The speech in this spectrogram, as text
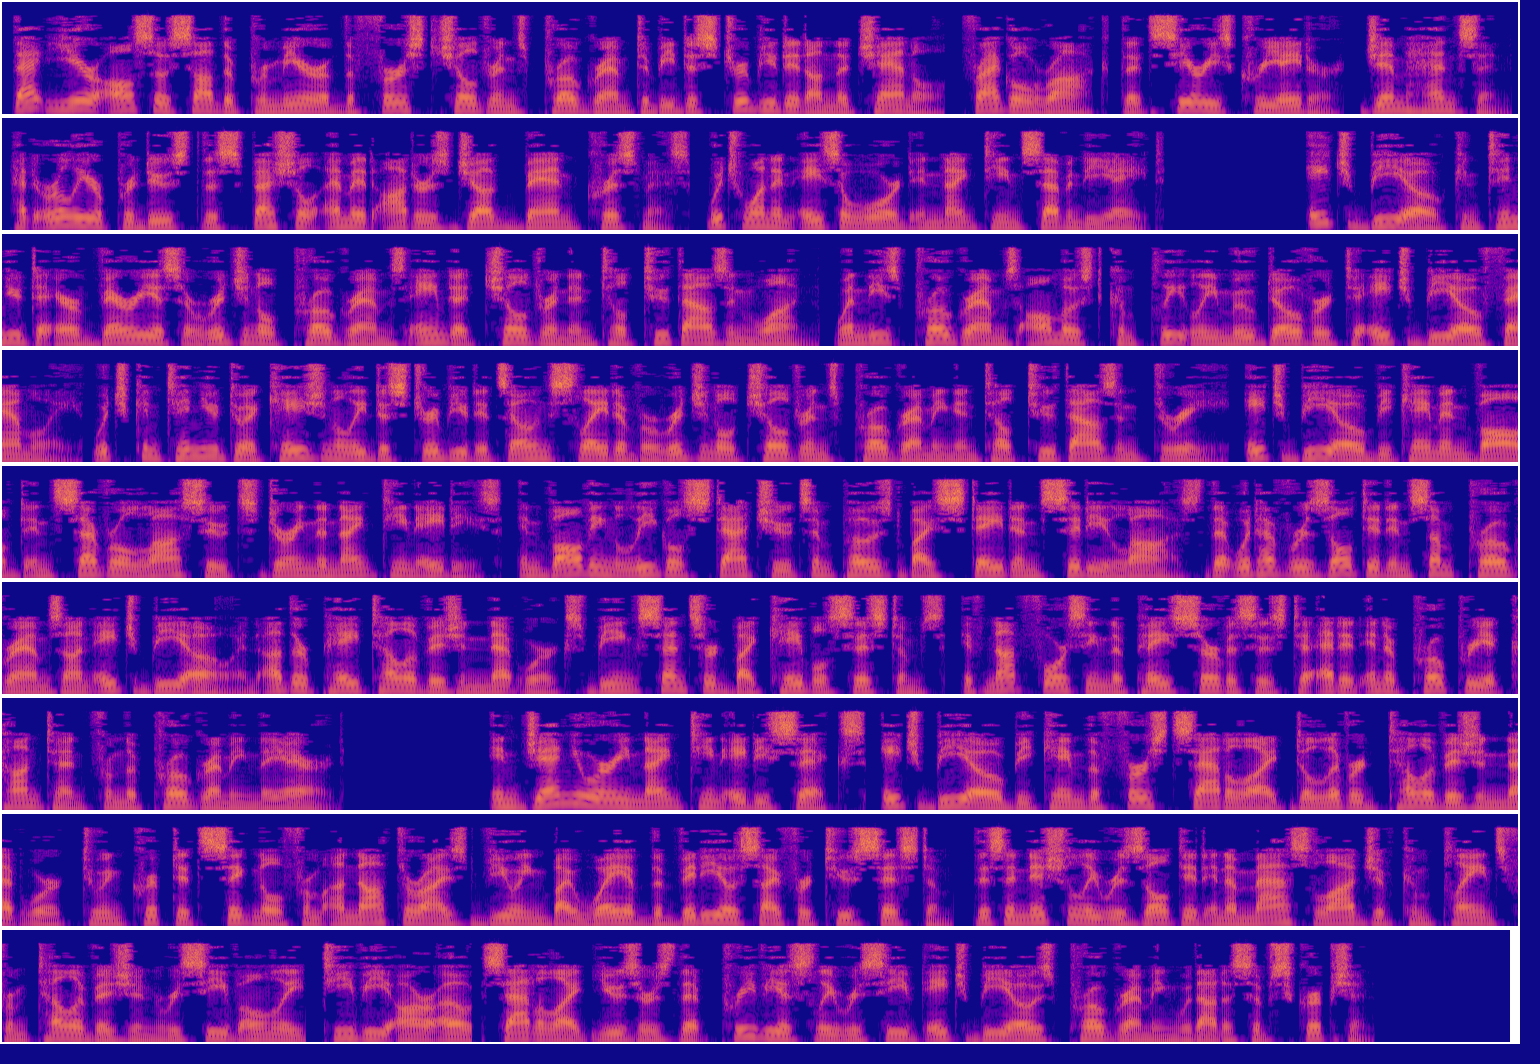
That year also saw the premiere of the first children's program to be distributed on the channel, Fraggle Rock that series creator, Jim Henson, had earlier produced the special Emmet Otter's Jug Band Christmas, which won an ACE Award in 1978. HBO continued to air various original programs aimed at children until 2001, when these programs almost completely moved over to HBO Family which continued to occasionally distribute its own slate of original children's programming until 2003. HBO became involved in several lawsuits during the 1980s, involving legal statutes imposed by state and city laws that would have resulted in some programs on HBO and other pay television networks being censored by cable systems, if not forcing the pay service services to edit inappropriate content from the programming they aired. In January 1986, HBO became the first satellite-delivered television network to encrypt its signal from unauthorized viewing by way of the VideoCipher 2 system. This initially resulted in a mass lodge of complaints from television receive-only satellite users that previously received HBO's programming without a subscription.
